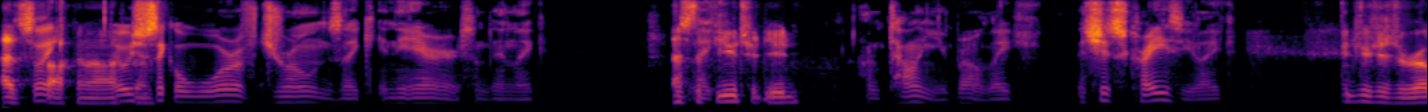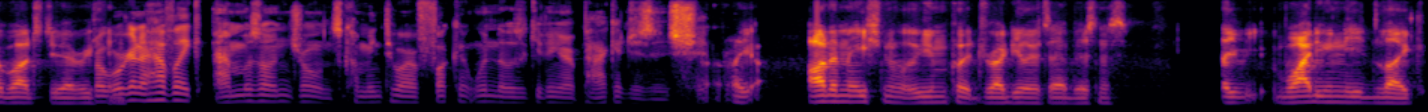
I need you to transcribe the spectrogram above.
that's so, like, fucking awesome It was just like a war of drones, like in the air or something. Like that's the future dude I'm telling you, bro. Like it's just crazy. Like, future's just robots do everything bro, we're gonna have like Amazon drones coming to our fucking windows, giving our packages and shit. bro. like automation will even put drug dealers out of business. Like, why do you need like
